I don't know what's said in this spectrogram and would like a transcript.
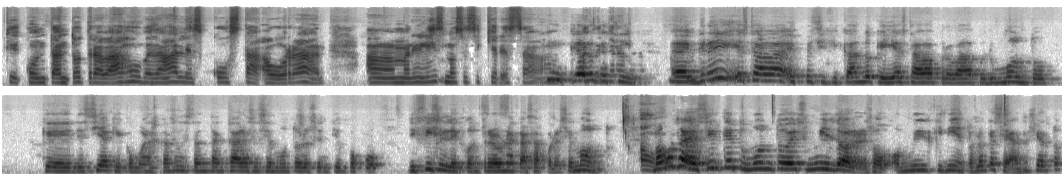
que con tanto trabajo, ¿verdad? Les costa ahorrar. Uh, Marilis, no sé si quieres... Uh, sí, claro que sí. Eh, Gray estaba especificando que ella estaba aprobada por un monto que decía que como las casas están tan caras, ese monto lo sentía un poco difícil de encontrar una casa por ese monto. Oh. Vamos a decir que tu monto es mil dólares o mil quinientos, lo que sea, ¿no es cierto?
